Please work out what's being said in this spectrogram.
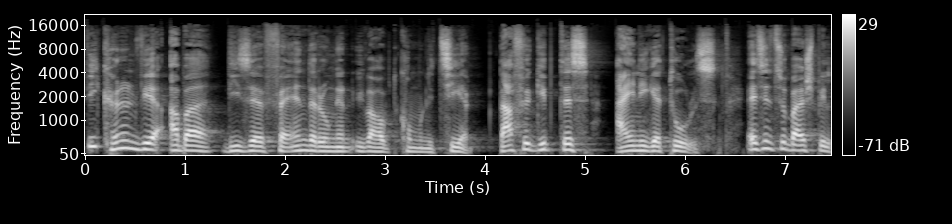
Wie können wir aber diese Veränderungen überhaupt kommunizieren? Dafür gibt es einige Tools. Es sind zum Beispiel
